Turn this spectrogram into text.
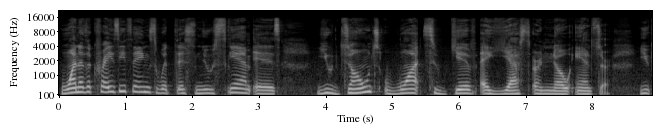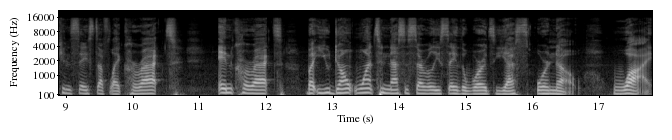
one of the crazy things with this new scam is you don't want to give a yes or no answer. You can say stuff like correct, incorrect, but you don't want to necessarily say the words yes or no. Why?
